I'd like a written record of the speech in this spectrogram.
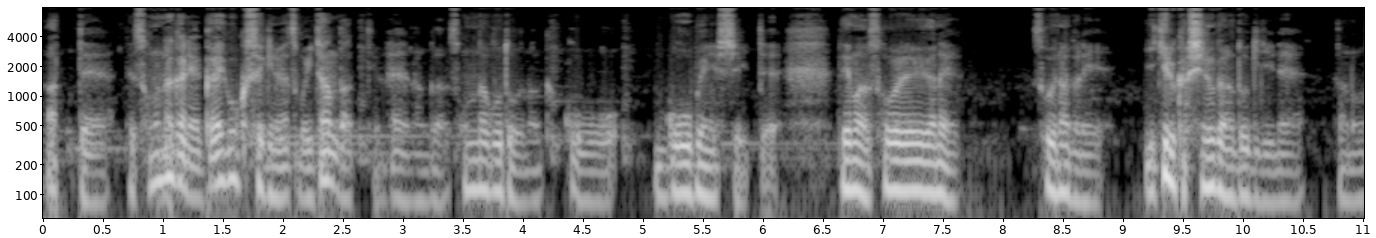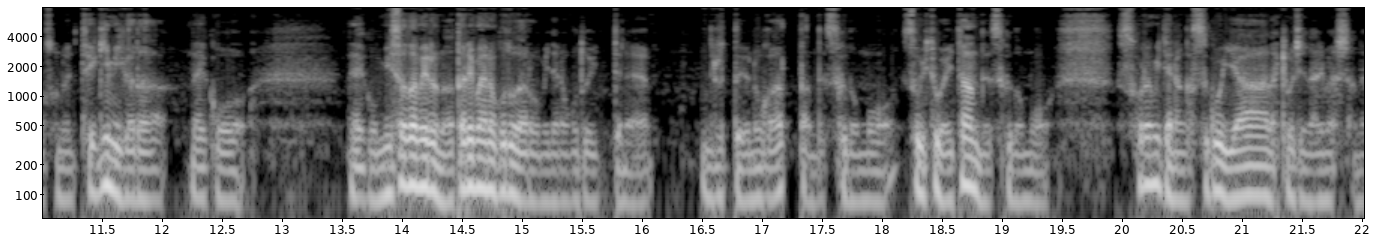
あって、で、その中には外国籍のやつもいたんだっていうね、なんか、そんなことをなんかこう、合弁していて、で、まあ、それがね、そういうなんかね、生きるか死ぬかの時にね、あの、その敵味方、ね、こう、ね、こう見定めるのは当たり前のことだろうみたいなことを言ってね、いるっていうのがあったんですけども、そういう人がいたんですけども、それ見てなんかすごい嫌な気持ちになりましたね。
